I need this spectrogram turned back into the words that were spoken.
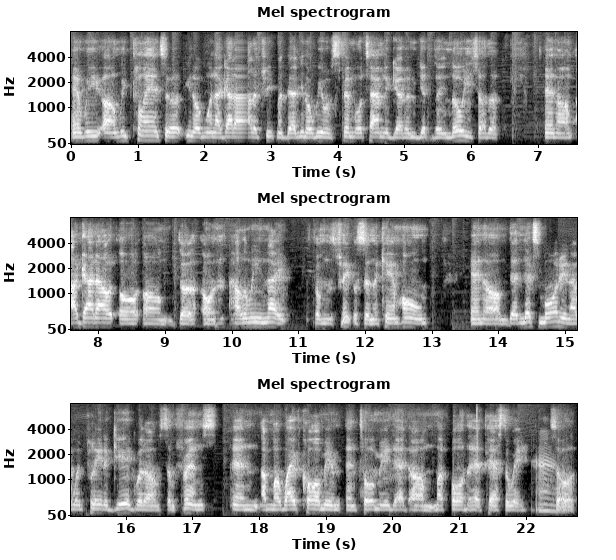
and we um, we planned to you know when I got out of treatment that you know we would spend more time together and get to know each other. And um, I got out on um, the on Halloween night from the treatment center, came home, and um, that next morning I went played a gig with um, some friends. And uh, my wife called me and, and told me that um, my father had passed away. Ah. So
